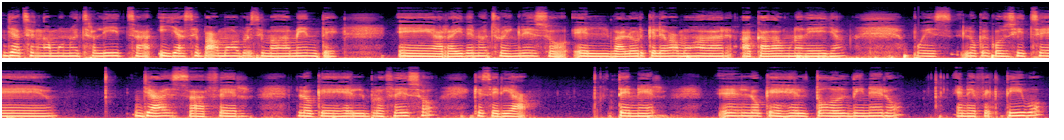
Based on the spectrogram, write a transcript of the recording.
mm, ya tengamos nuestra lista y ya sepamos aproximadamente eh, a raíz de nuestro ingreso el valor que le vamos a dar a cada una de ellas, pues lo que consiste ya es hacer lo que es el proceso, que sería tener eh, lo que es el todo el dinero en efectivo.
